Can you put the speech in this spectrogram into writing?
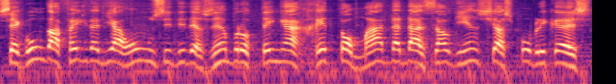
Segunda-feira, dia 11 de dezembro, tem a retomada das audiências públicas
